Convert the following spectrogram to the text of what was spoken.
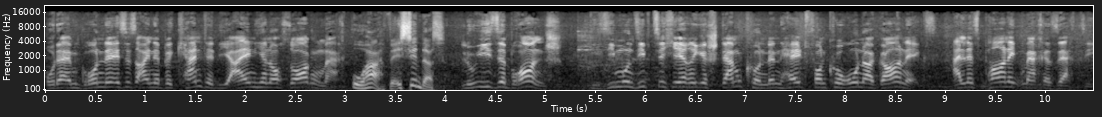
Oder im Grunde ist es eine Bekannte, die allen hier noch Sorgen macht. Oha, wer ist denn das? Luise Bronsch. Die 77-jährige Stammkundin hält von Corona gar nichts. Alles Panikmache, sagt sie.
